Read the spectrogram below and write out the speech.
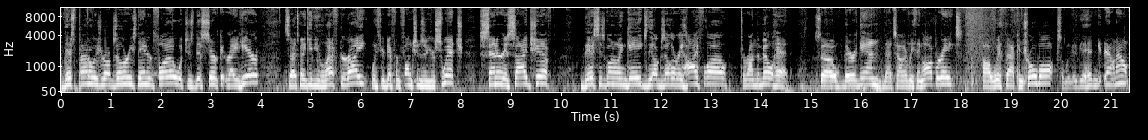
this pedal is your auxiliary standard flow, which is this circuit right here. So that's going to give you left or right with your different functions of your switch. Center is side shift. This is going to engage the auxiliary high flow to run the mill head. So there again, that's how everything operates uh, with that control box. I'm going to go ahead and get down out.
